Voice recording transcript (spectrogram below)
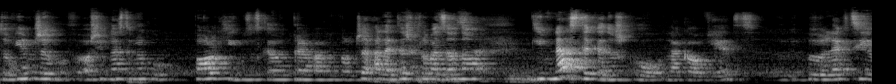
to wiem, że w 18 roku Polki uzyskały prawa wyborcze, ale też wprowadzono gimnastykę do szkół dla kobiet. Były lekcje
